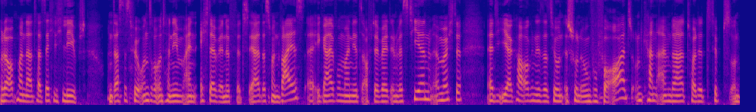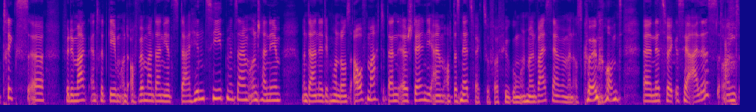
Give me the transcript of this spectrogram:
oder ob man da tatsächlich lebt. Und das ist für unsere Unternehmen ein echter Benefit, ja, dass man weiß, äh, egal wo man jetzt auf der Welt investieren äh, möchte, äh, die IHK-Organisation ist schon irgendwo vor Ort und kann einem da tolle Tipps und Tricks für den Markteintritt geben. Und auch wenn man dann jetzt da hinzieht mit seinem Unternehmen und da eine Dependance aufmacht, dann stellen die einem auch das Netzwerk zur Verfügung. Und man weiß ja, wenn man aus Köln kommt, Netzwerk ist ja alles. Und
